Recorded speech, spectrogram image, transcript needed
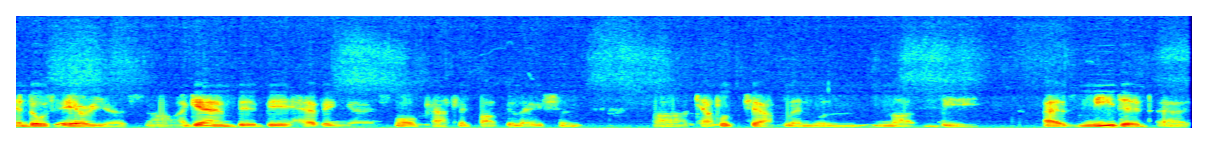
and those areas, uh, again, be, be having a small Catholic population, uh, Catholic chaplain will not be as needed as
